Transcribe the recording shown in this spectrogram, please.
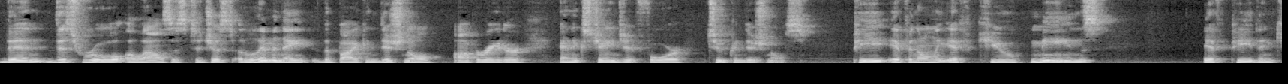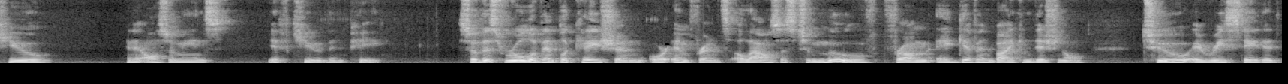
then this rule allows us to just eliminate the biconditional operator and exchange it for two conditionals. P if and only if Q means if P then Q, and it also means if Q then P. So this rule of implication or inference allows us to move from a given biconditional to a restated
